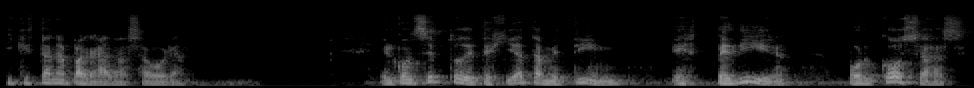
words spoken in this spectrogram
y que están apagadas ahora. El concepto de Tejiata Metim es pedir por cosas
